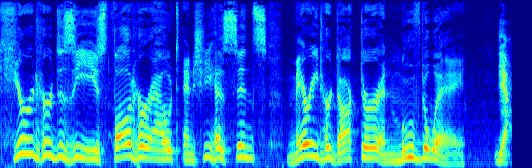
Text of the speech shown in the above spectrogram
cured her disease, thawed her out, and she has since married her doctor and moved away. Yeah.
